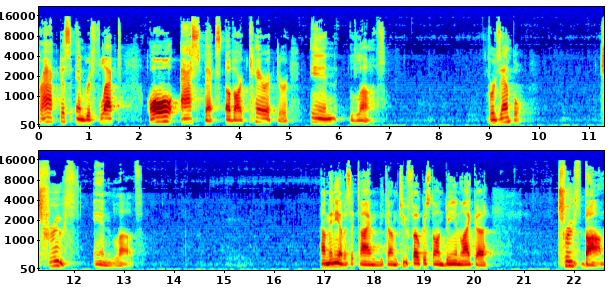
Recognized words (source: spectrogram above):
practice and reflect all aspects of our character in love? For example, truth in love. How many of us at times become too focused on being like a truth bomb?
